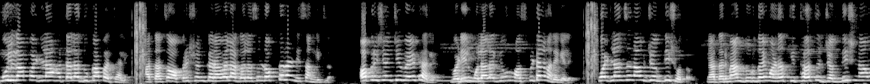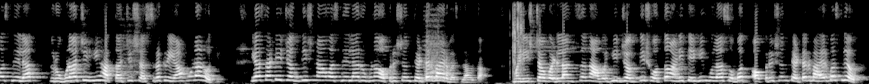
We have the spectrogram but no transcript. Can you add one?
मुलगा पडला हाताला दुखापत झाली. हाताचं ऑपरेशन करावं लागल असं डॉक्टरांनी सांगितलं. ऑपरेशनची वेळ ठरली. वडील मुलाला घेऊन हॉस्पिटलमध्ये गेले. वडिलांचं नाव जगदीश होतं. या दरम्यान दुर्दैवानं तिथंच जगदीश नाव असलेल्या रुग्णाचीही हाताची शस्त्रक्रिया होणार होती. यासाठी जगदीश नाव असलेला रुग्ण ऑपरेशन थिएटर बाहेर बसला होता. मनीषच्या वडिलांचं नावही जगदीश होतं आणि तेही मुलासोबत ऑपरेशन थिएटर बाहेर बसले होते.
